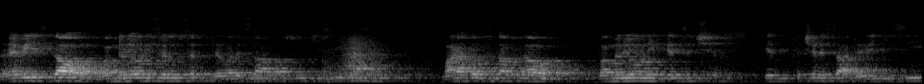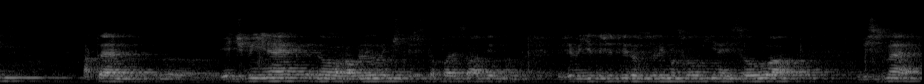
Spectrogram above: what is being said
Revis dal 2 miliony 798 tisíc, Maraton stav dal 2 miliony 569 tisíc a ten Ječmínek ten dal 2 miliony 451. Takže vidíte, že ty rozdíly moc velký nejsou a když jsme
